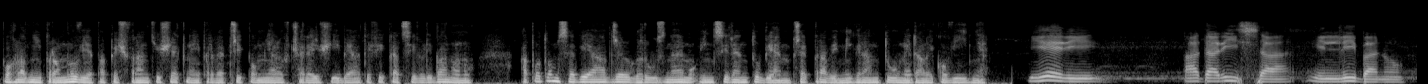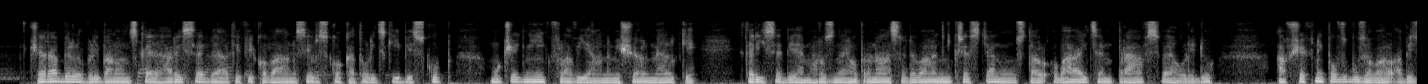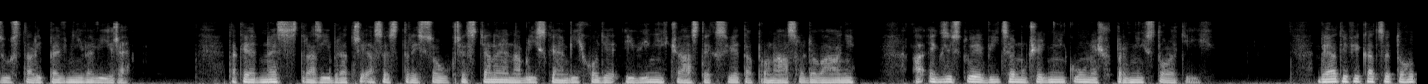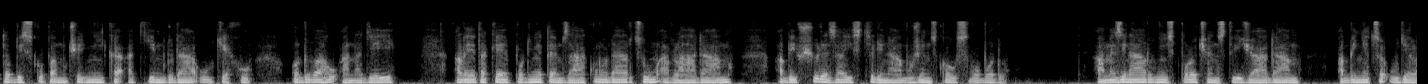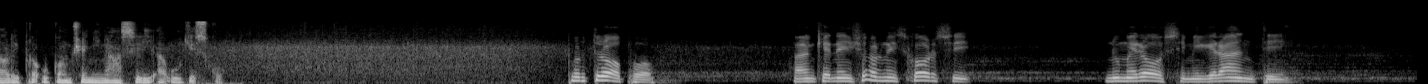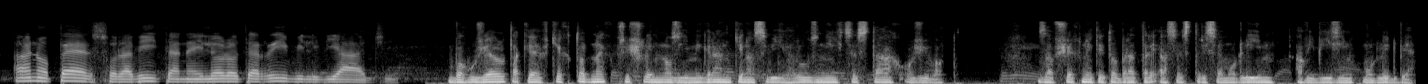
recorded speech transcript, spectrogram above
po hlavní promluvě papež František nejprve připomněl včerejší beatifikaci v Libanonu a potom se vyjádřil k různému incidentu během přepravy migrantů nedaleko Vídně. Včera byl v libanonské Harise beatifikován syrsko-katolický biskup, mučedník Flavián Michel Melky, který se během hrozného pronásledování křesťanů stal obhájcem práv svého lidu a všechny povzbuzoval, aby zůstali pevní ve víře. Také dnes, drazí bratři a sestry, jsou křesťané na Blízkém východě i v jiných částech světa pro následování a existuje více mučedníků než v prvních stoletích. Beatifikace tohoto biskupa mučedníka a tím dodá útěchu, odvahu a naději, ale je také podnětem zákonodárcům a vládám, aby všude zajistili náboženskou svobodu. A mezinárodní společenství žádám, aby něco udělali pro ukončení násilí a útisku. Purtroppo, anche nei giorni scorsi, numerosi migranti hanno perso la vita nei loro terribili viaggi. Bohužel také v těchto dnech přišli mnozí migranti na svých hrůzných cestách o život. Za všechny tyto bratry a sestry se modlím a vybízím k modlitbě.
